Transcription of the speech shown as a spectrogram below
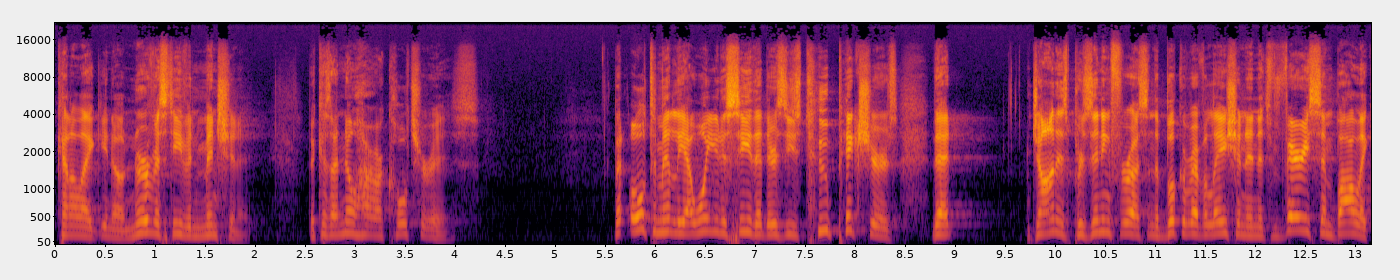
kind of like, you know, nervous to even mention it because I know how our culture is. But ultimately, I want you to see that there's these two pictures that John is presenting for us in the book of Revelation, and it's very symbolic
